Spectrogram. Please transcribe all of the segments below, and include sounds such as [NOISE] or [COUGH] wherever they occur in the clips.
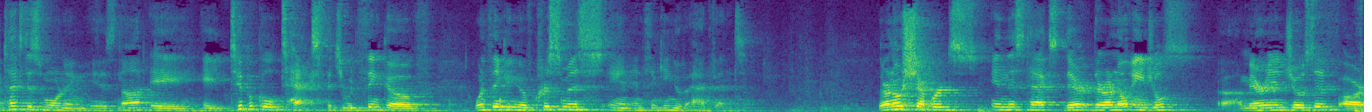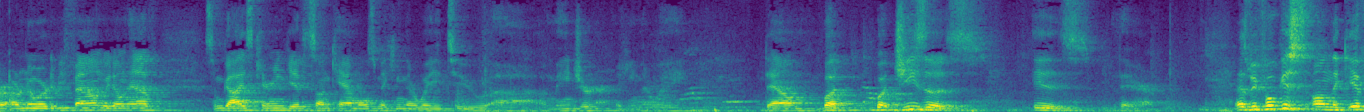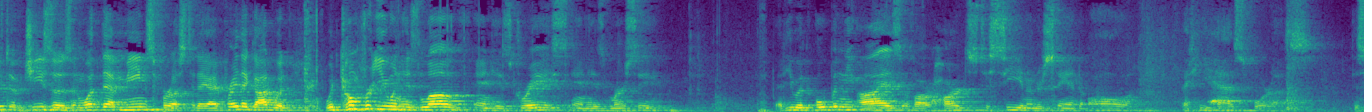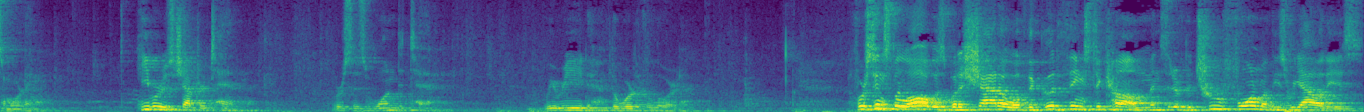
Our text this morning is not a, a typical text that you would think of when thinking of Christmas and, and thinking of Advent. There are no shepherds in this text, there, there are no angels. Uh, Mary and Joseph are, are nowhere to be found. We don't have some guys carrying gifts on camels making their way to uh, a manger, making their way down. But, but Jesus is there. As we focus on the gift of Jesus and what that means for us today, I pray that God would, would comfort you in His love and His grace and His mercy. That He would open the eyes of our hearts to see and understand all that He has for us this morning. Hebrews chapter 10, verses 1 to 10. We read the word of the Lord. For since the law was but a shadow of the good things to come instead of the true form of these realities,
